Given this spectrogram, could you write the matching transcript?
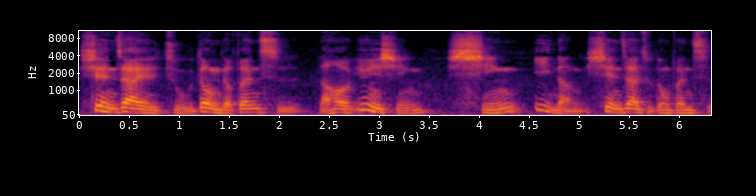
现在主动的分词，然后运行。行异能，现在主动分词，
